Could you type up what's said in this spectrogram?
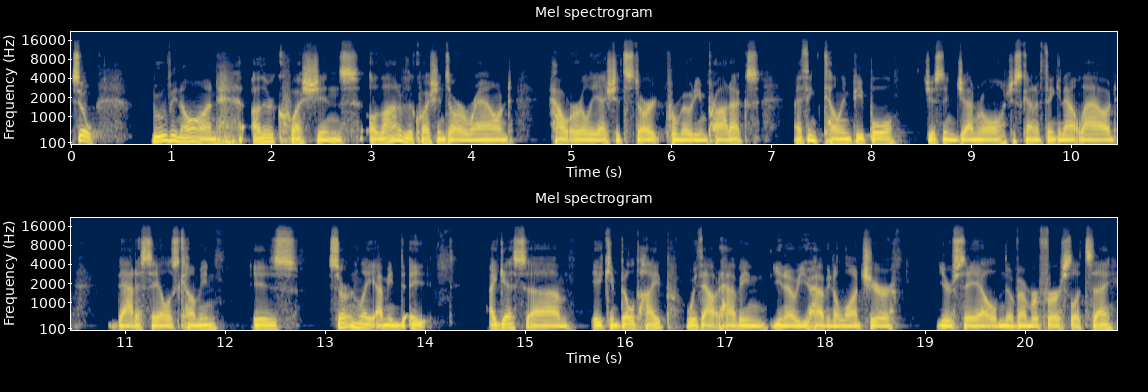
So moving on, other questions. A lot of the questions are around how early I should start promoting products. I think telling people just in general, just kind of thinking out loud that a sale is coming is certainly, I mean, it, I guess um, it can build hype without having, you know, you having to launch your your sale November 1st, let's say.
